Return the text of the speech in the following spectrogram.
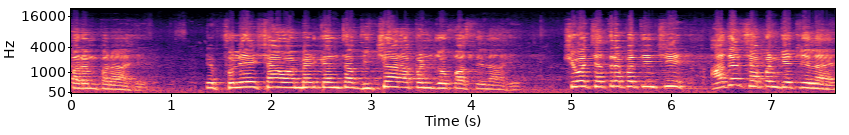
परंपरा आहे ते फुले शाह आंबेडकरांचा विचार आपण जोपासलेला आहे. शिवछत्रपतींची आदर्श आपण घेतलेला आहे.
